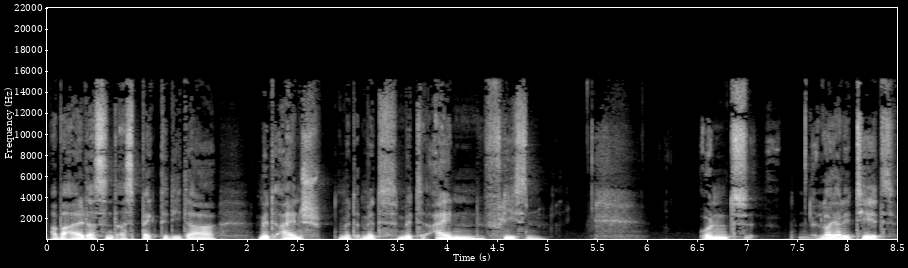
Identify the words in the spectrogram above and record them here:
aber all das sind Aspekte, die da mit, ein, mit, mit, mit einfließen. Und Loyalität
